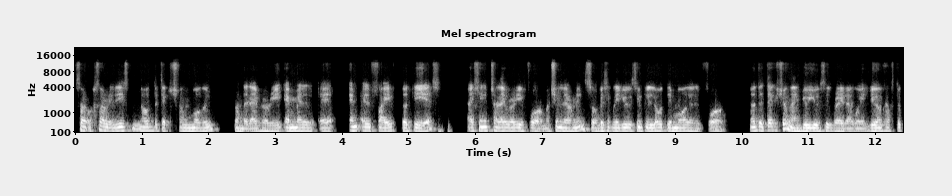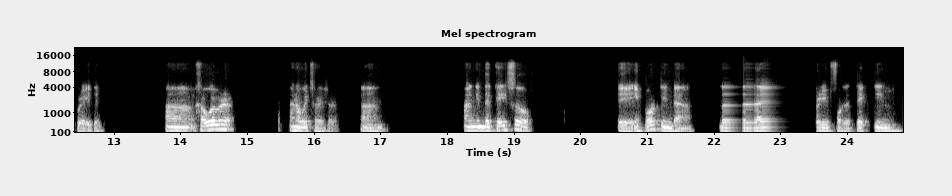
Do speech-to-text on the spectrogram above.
So, sorry, this node detection module from the library ML, uh, ML5.js. I think it's a library for machine learning. So basically you simply load the model for node detection and you use it right away. You don't have to create it. Uh, however, uh, no, wait, sorry, sorry. Um, and in the case of uh, importing the, the library for detecting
